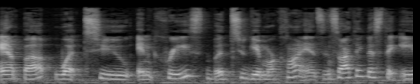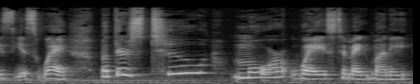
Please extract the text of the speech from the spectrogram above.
amp up, what to increase, but to get more clients. And so I think that's the easiest way. But there's two more ways to make money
